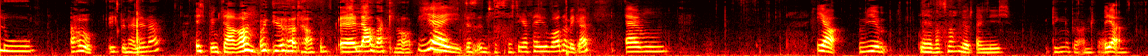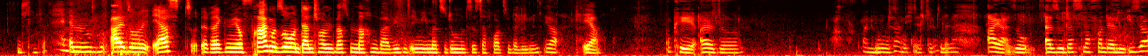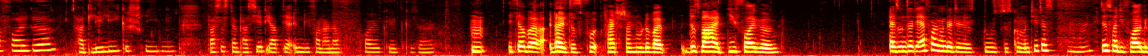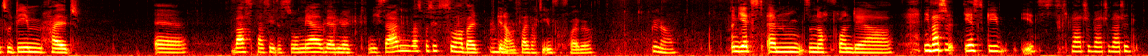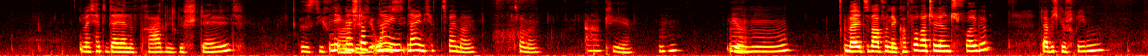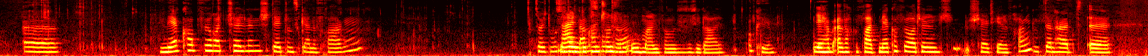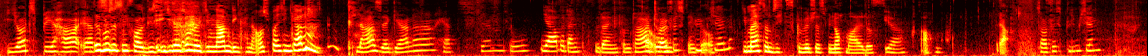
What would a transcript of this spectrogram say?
Hallo. Oh, ich bin Helena Ich bin Clara. und ihr hört Hafen. Äh, Lava Claw. Yay! Das Intro ist richtiger Fail geworden, aber egal. Ähm. Ja, wir. Äh, was machen wir heute eigentlich? Dinge beantworten. Ja. Ähm, also erst reagieren wir auf Fragen und so und dann schauen wir, was wir machen, weil wir sind irgendwie immer zu dumm, uns das davor zu überlegen. Ja. Ja. Okay, also. Ach, meine Oh, Mutter, nicht der Stimme. Ah ja, so. Also das noch von der Luisa-Folge. Hat Lilly geschrieben. Was ist denn passiert? Ihr habt ja irgendwie von einer Folge gesagt. Ich glaube, nein, das falsch verstanden wurde, weil das war halt die Folge. Also unter der Folge, unter der du das kommentiert hast, das war die Folge, zu dem halt äh, was passiert ist. So mehr werden wir Okay. halt nicht sagen, was passiert ist. So, aber halt, genau, das war einfach die Infofolge. Genau. Und jetzt ähm, sind noch von der. Nee, warte, jetzt geh. Jetzt, warte, warte, warte. Weil ich hatte da ja eine Frage gestellt. Das ist die Nee, Frage. nein, stopp, nein, die- nein, ich habe zweimal. Zweimal. Ah, okay. Mhm. Ja. Mhm. Weil es war von der Kopfhörer-Challenge-Folge. Da habe ich geschrieben. Äh, mehr Kopfhörer-Challenge. Stellt uns gerne Fragen. Soll ich, muss Nein, du kannst schon von runter? oben anfangen, das ist egal. Okay. Ja, ich habe einfach gefragt, mehr Kopfhörer-Challenge stellt gerne Fragen. Und dann hat äh, JBHR. Das muss jetzt nicht folgen. Die Ja. Person mit dem Namen, den keiner aussprechen kann. Klar, sehr gerne. Herzchen, so. Ja, aber danke für deinen Kommentar. Ein auch- Teufelsblümchen. Die meisten haben sich das gewünscht, dass wir nochmal das Ja. machen. Teufelsblümchen.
